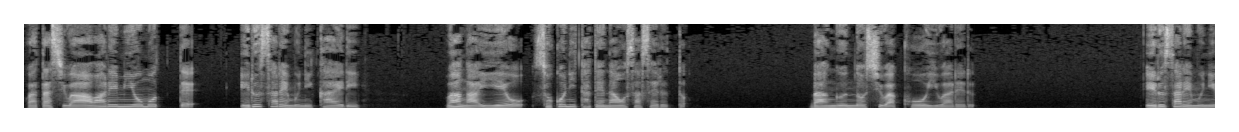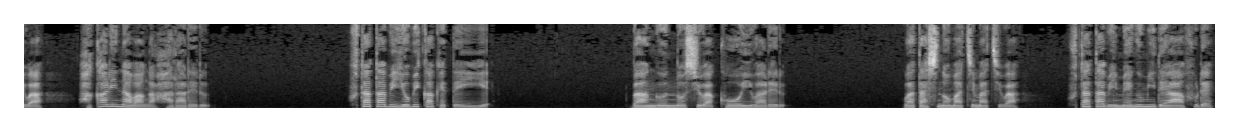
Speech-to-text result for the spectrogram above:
私は憐れみをもってエルサレムに帰り、我が家をそこに建て直させると。万軍の主はこう言われる。エルサレムには計り縄が張られる。再び呼びかけて言え。万軍の主はこう言われる。私の町々は再び恵みであふれ、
